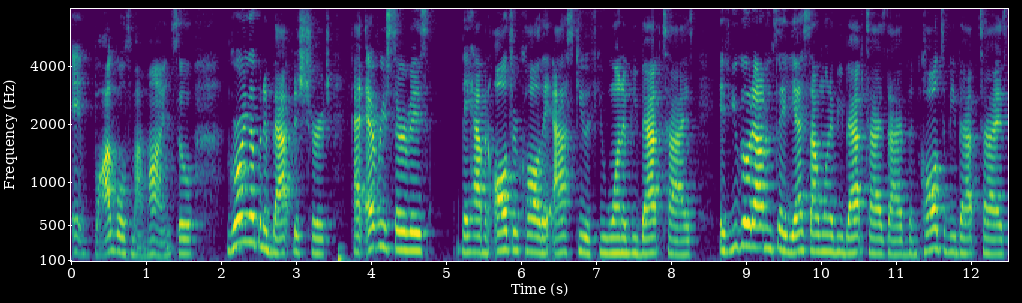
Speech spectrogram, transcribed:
it boggles my mind. So, growing up in a Baptist church, at every service, they have an altar call. They ask you if you want to be baptized. If you go down and say, Yes, I want to be baptized, I've been called to be baptized,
